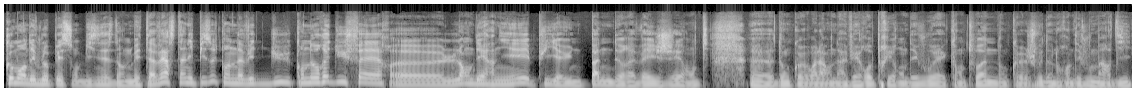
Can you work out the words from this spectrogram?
comment développer son business dans le Metaverse? C'est un épisode qu'on avait dû, aurait dû faire euh, l'an dernier, et puis il y a eu une panne de réveil géante. Euh, donc euh, voilà, on avait repris rendez-vous avec Antoine, donc je vous donne rendez-vous mardi.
